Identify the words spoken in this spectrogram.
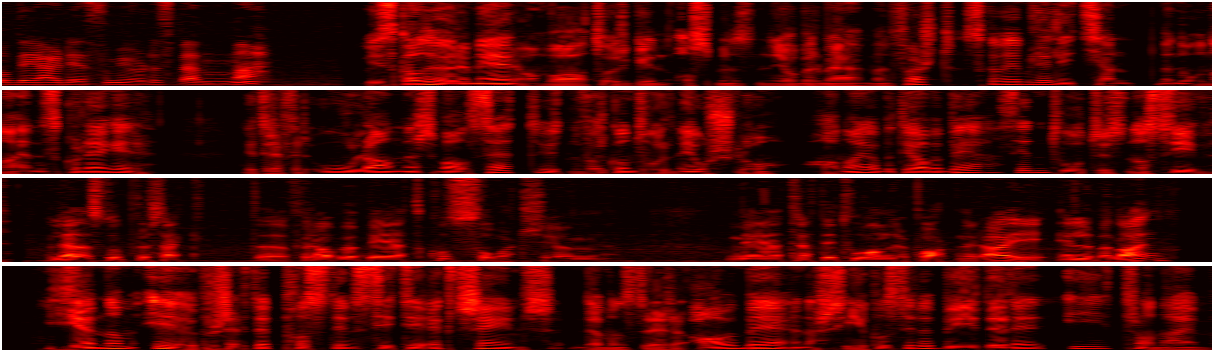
og det er det som gjør det spennende. Vi skal høre mer om hva Torgunn Åsmundsen jobber med, men først skal vi bli litt kjent med noen av hennes kolleger. Vi treffer Ole Anders Valseth utenfor kontorene i Oslo. Han har jobbet i ABB siden 2007. Jeg leder et stort prosjekt eh, for ABB, et konsortium med 32 andre partnere i 11 land. Gjennom EU-prosjektet Positive City Exchange demonstrerer ABB energipositive bydeler i Trondheim.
